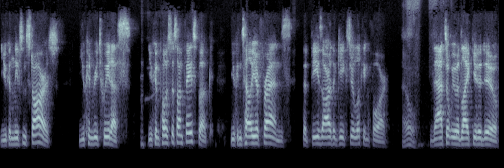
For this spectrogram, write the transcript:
You can leave some stars. You can retweet us. You can post us on Facebook. You can tell your friends that these are the geeks you're looking for. Oh, that's what we would like you to do.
